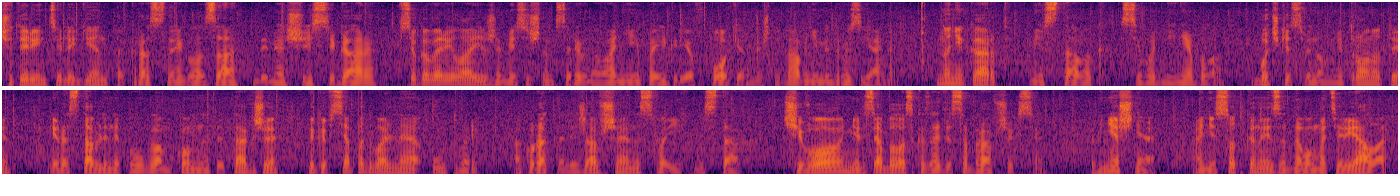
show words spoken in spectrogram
Четыре интеллигента, красные глаза, дымящие сигары. Все говорило о ежемесячном соревновании по игре в покер между давними друзьями. Но ни карт, ни ставок сегодня не было. Бочки с вином не тронуты и расставлены по углам комнаты так же, как и вся подвальная утварь, аккуратно лежавшая на своих местах. Чего нельзя было сказать о собравшихся. Внешне они сотканы из одного материала –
